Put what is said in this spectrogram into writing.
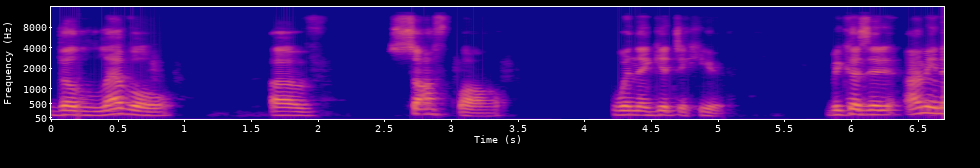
the level of softball when they get to here. Because it i mean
